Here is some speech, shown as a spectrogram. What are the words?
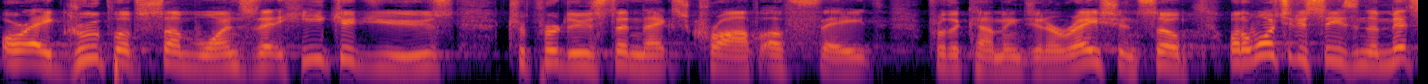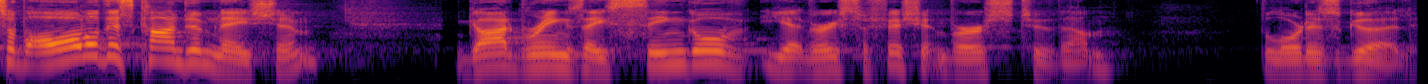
or a group of someones that he could use to produce the next crop of faith for the coming generation. So, what I want you to see is in the midst of all of this condemnation, God brings a single yet very sufficient verse to them The Lord is good,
